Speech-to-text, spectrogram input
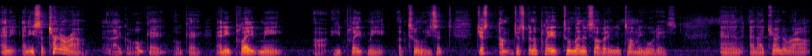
And he and he said, Turn around. And I go, Okay, okay. And he played me uh, he played me a tune. He said, Just I'm just gonna play two minutes of it and you tell me who it is. And and I turned around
